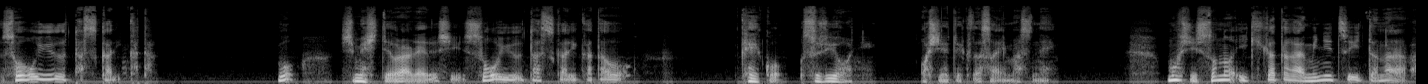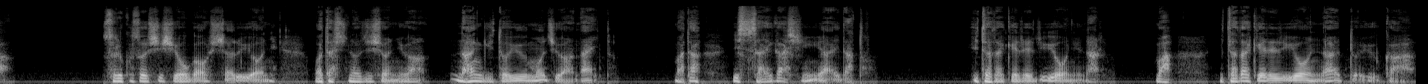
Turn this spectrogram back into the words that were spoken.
そういう助かり方を示しておられるし、そういう助かり方を稽古するように教えてくださいますね。もしその生き方が身についたならば、それこそ師匠がおっしゃるように、私の辞書には難儀という文字はないと。また、一切が親愛だと。いただけれるようになる。まあ、いただけれるようになるというか、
